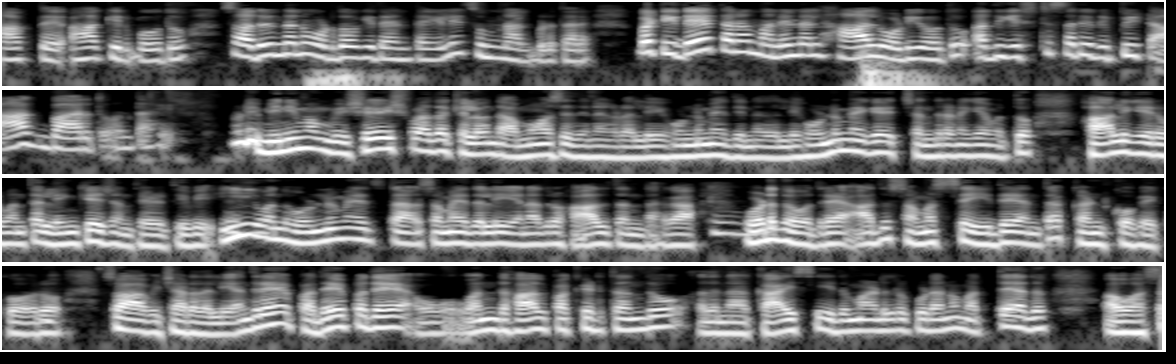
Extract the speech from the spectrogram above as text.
ಹಾಕ್ತೆ ಹಾಕಿರ್ಬೋದು. ಸೊ ಅದರಿಂದನೂ ಒಡೆದೋಗಿದೆ ಅಂತ ಹೇಳಿ ಸುಮ್ಮನಾಗ್ಬಿಡ್ತಾರೆ ಬಟ್ ಇದೇ ತರ ಮನೆಯಲ್ಲಿ ಹಾಲು ಒಡೆಯೋದು ಅದು ಎಷ್ಟು ಸರಿ ರಿಪೀಟ್ ಆಗಬಾರ್ದು ಅಂತ ಹೇಳಿ. ನೋಡಿ ಮಿನಿಮಮ್ ವಿಶೇಷವಾದ ಕೆಲವೊಂದು ಅಮಾವಾಸ್ಯ ದಿನಗಳಲ್ಲಿ ಹುಣ್ಣಿಮೆ ದಿನದಲ್ಲಿ ಹುಣ್ಣಿಮೆಗೆ ಚಂದ್ರನಿಗೆ ಮತ್ತು ಹಾಲಿಗೆ ಇರುವಂತ ಲಿಂಕೇಜ್ ಅಂತ ಹೇಳ್ತೀವಿ. ಈ ಒಂದು ಹುಣ್ಣಿಮೆ ಸಮಯದಲ್ಲಿ ಏನಾದರೂ ಹಾಲು ತಂದಾಗ ಒಡೆದು ಹೋದ್ರೆ ಅದು ಸಮಸ್ಯೆ ಇದೆ ಅಂತ ಕಂಡ್ಕೋಬೇಕು ಅವರು. ಸೊ ಆ ವಿಚಾರದಲ್ಲಿ. ಅಂದ್ರೆ ಪದೇ ಪದೇ ಒಂದು ಹಾಲ್ ಪಾಕೆಟ್ ತಂದು ಅದನ್ನ ಕಾಯಿಸಿ ಇದು ಮಾಡಿದ್ರು ಕೂಡ ಮತ್ತೆ ಅದು ಹೊಸ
